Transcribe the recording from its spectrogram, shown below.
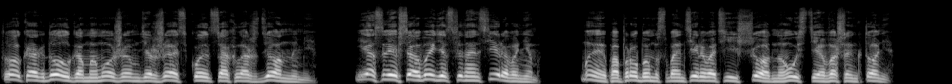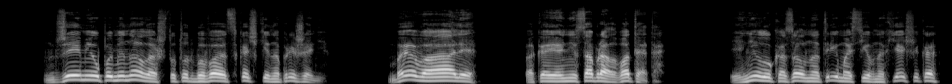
то, как долго мы можем держать кольца охлажденными. Если все выйдет с финансированием, мы попробуем смонтировать еще одно устье в Вашингтоне. Джейми упоминала, что тут бывают скачки напряжения. Бывали, пока я не собрал вот это. И Нил указал на три массивных ящика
